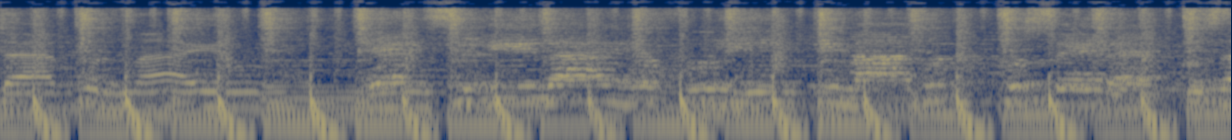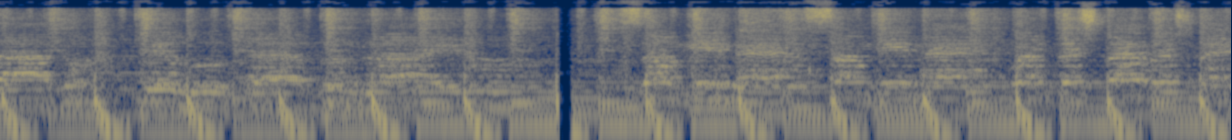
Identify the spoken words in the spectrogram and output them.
Taberneiro. E em seguida eu fui intimado por ser acusado pelo taberneiro. São Guiné, São Guiné, quantas terras tem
